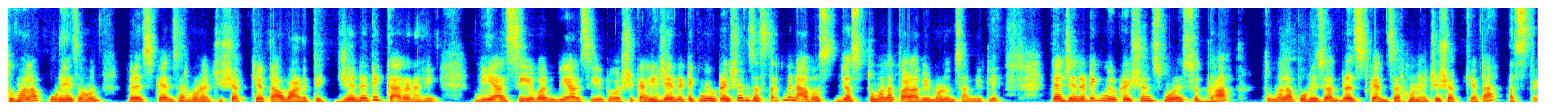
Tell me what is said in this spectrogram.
तुम्हाला पुढे जाऊन ब्रेस्ट कॅन्सर होण्याची शक्यता वाढते. जेनेटिक कारण आहे. BRCA A one BRCA A two असे काही जेनेटिक म्युटेशन्स असतात. मी नावं जस्ट तुम्हाला कळावी म्हणून सांगितली. त्या जेनेटिक म्युटेशन्समुळे सुद्धा तुम्हाला पुढे जाऊन ब्रेस्ट कॅन्सर होण्याची शक्यता असते.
